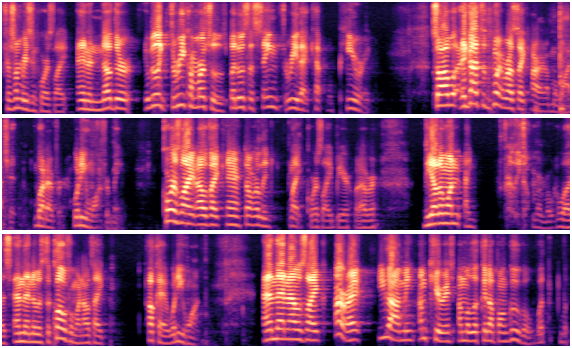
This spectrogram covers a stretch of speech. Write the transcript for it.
for some reason Coors Light, and another. It was like three commercials, but it was the same three that kept appearing. So I, it got to the point where I was like, all right, I'm gonna watch it. Whatever. What do you want from me? Coors Light. I was like, eh, don't really like Coors Light beer. Whatever. The other one, I really don't remember what it was. And then it was the Clover one. I was like, okay, what do you want? And then I was like, all right, you got me. I'm curious. I'm gonna look it up on Google. What, what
